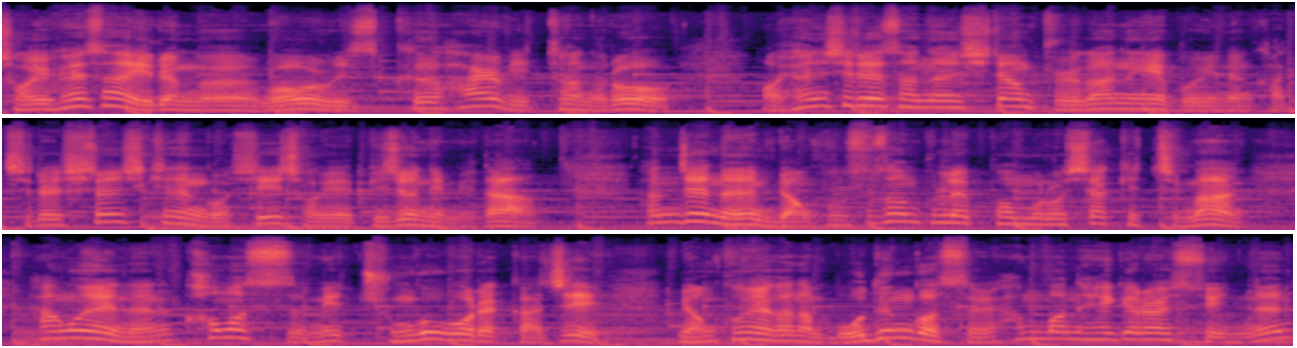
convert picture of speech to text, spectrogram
저희 회사 이름은 로우 리스크 하이 리턴으로 어, 현실에서는 실현 불가능해 보이는 가치를 실현시키는 것이 저희의 비전입니다. 현재는 명품 수선 플랫폼으로 시작했지만 향후에는 커머스 및 중고 거래까지 명품에 관한 모든 것을 한 번에 해결할 수 있는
